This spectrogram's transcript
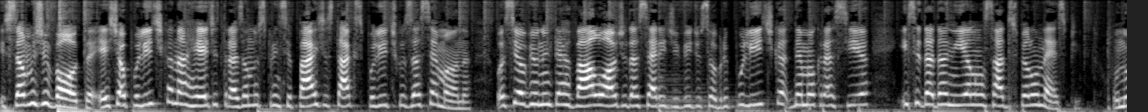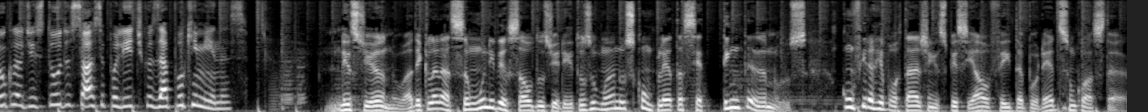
Estamos de volta. Este é o Política na Rede, trazendo os principais destaques políticos da semana. Você ouviu no intervalo o áudio da série de vídeos sobre política, democracia e cidadania lançados pelo Unesp, o Núcleo de Estudos Sociopolíticos da PUC Minas. Neste ano, a Declaração Universal dos Direitos Humanos completa 70 anos. Confira a reportagem especial feita por Edson Costa.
